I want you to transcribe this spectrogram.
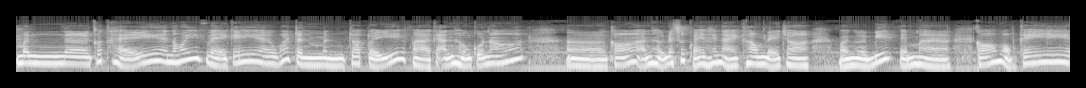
mình ờ, có thể nói về cái ờ, quá trình mình cho tủy và cái ảnh hưởng của nó. Ờ, có ảnh hưởng đến sức khỏe như thế nào hay không? Để cho mọi người biết để mà có một cái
